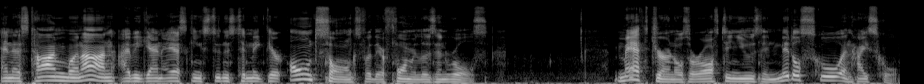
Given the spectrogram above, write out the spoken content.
and as time went on, I began asking students to make their own songs for their formulas and rules. Math journals are often used in middle school and high school.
